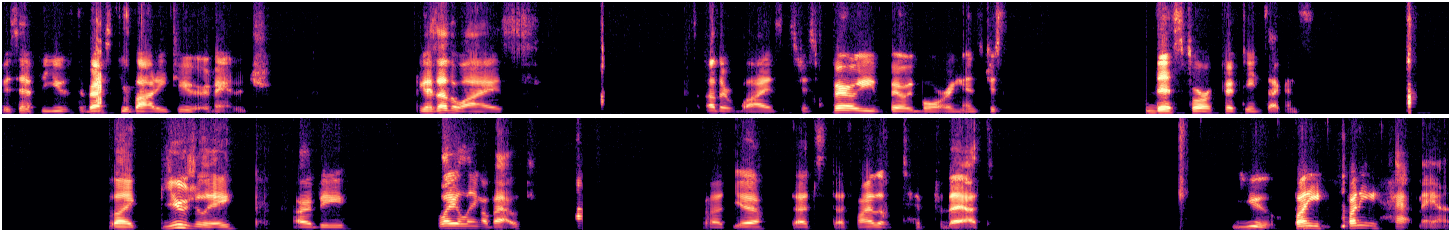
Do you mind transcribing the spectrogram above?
You just have to use the rest of your body to your advantage. Because otherwise, otherwise, it's just very, very boring. It's just this for 15 seconds. Like, usually, I'd be flailing about. But yeah, that's that's my little tip for that. you, funny, funny hat man,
